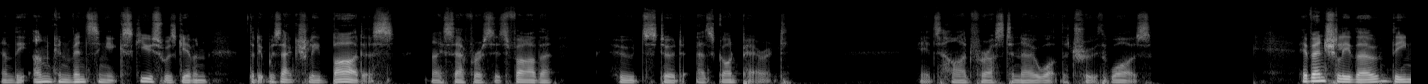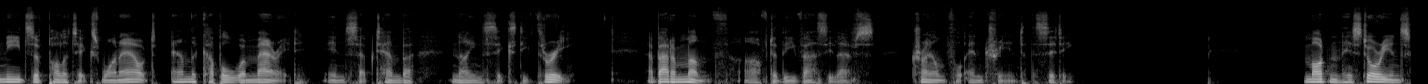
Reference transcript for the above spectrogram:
and the unconvincing excuse was given that it was actually Bardas, Nicephorus's father, who'd stood as godparent. It's hard for us to know what the truth was. Eventually, though, the needs of politics won out, and the couple were married in September 963, about a month after the Vasilevs' triumphal entry into the city. Modern historians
